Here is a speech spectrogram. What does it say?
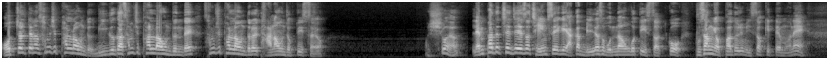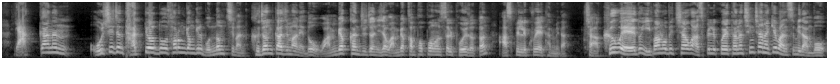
어쩔 때는 38라운드 리그가 38라운드인데 38라운드를 다 나온 적도 있어요. 어, 싫어요? 램파드 체제에서 제임스에게 약간 밀려서 못 나온 것도 있었고 부상 여파도 좀 있었기 때문에 약간은 올 시즌 다 뛰어도 30경기를 못 넘지만 그 전까지만 해도 완벽한 주전이자 완벽한 퍼포먼스를 보여줬던 아스필리쿠에타입니다. 자, 그 외에도 이바노비치하고 아스필리쿠에타는 칭찬할 게 많습니다. 뭐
